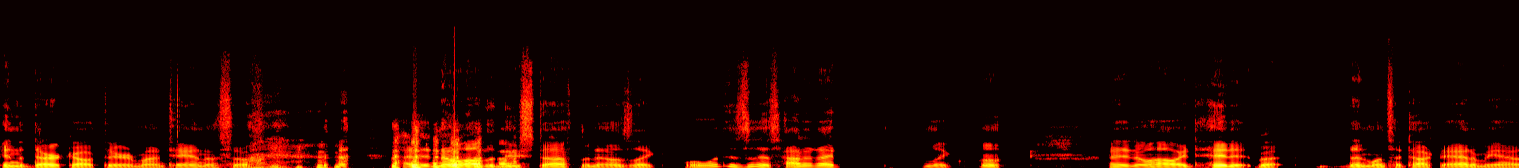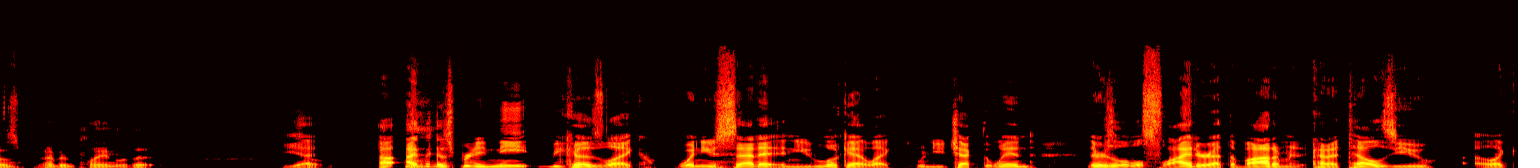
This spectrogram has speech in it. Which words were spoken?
in the dark out there in Montana, so I didn't know all the new stuff. And I was like, "Well, what is this? How did I?" I'm like, "Huh." I didn't know how I'd hit it, but then once I talked to Adam, yeah, I was I've been playing with it. Yeah, So- uh, I think it's pretty neat because like when you set it and you look at like when you check the wind, there's a little slider at the bottom and it kind of tells you uh, like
